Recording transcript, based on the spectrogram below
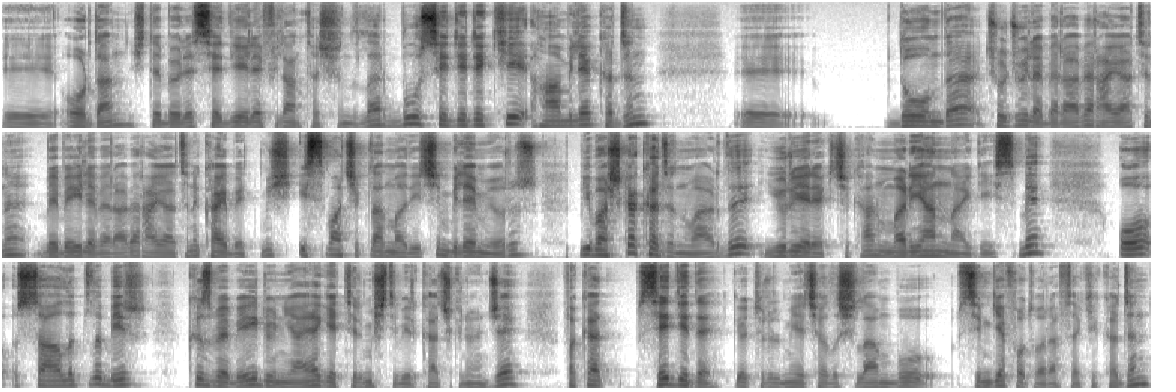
e, oradan işte böyle sedyeyle filan taşındılar. Bu sedyedeki hamile kadın e, doğumda çocuğuyla beraber hayatını, bebeğiyle beraber hayatını kaybetmiş. İsmi açıklanmadığı için bilemiyoruz. Bir başka kadın vardı, yürüyerek çıkan Marianna'ydı ismi. O sağlıklı bir kız bebeği dünyaya getirmişti birkaç gün önce. Fakat sedyede götürülmeye çalışılan bu simge fotoğraftaki kadın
